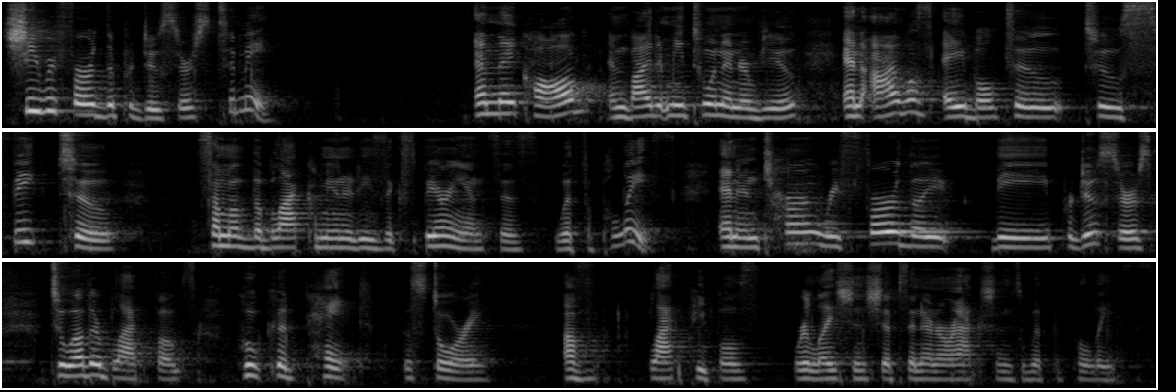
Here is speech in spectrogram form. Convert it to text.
she referred the producers to me. And they called, invited me to an interview, and I was able to, to speak to some of the black community's experiences with the police, and in turn refer the, the producers to other black folks who could paint the story of black people's relationships and interactions with the police.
